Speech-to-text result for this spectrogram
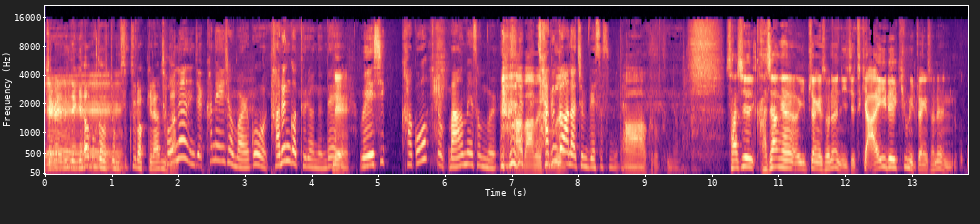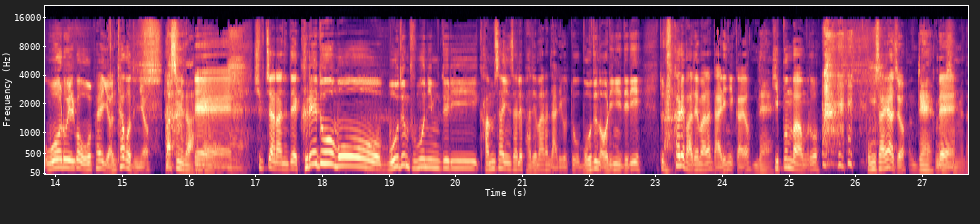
제가 예. 이런 얘기하고도 좀 쑥스럽긴 합니다. 저는 이제 카네이션 말고 다른 거 드렸는데 네. 외식 하고 좀 마음의 선물 아, 마음의 작은 선물. 거 하나 준비했었습니다. 아 그렇군요. 사실 가장의 입장에서는 이제 특히 아이를 키우는 입장에서는 5월 5일과 5월 8일 연타거든요. 맞습니다. 예, 쉽지 않았는데 그래도 뭐 모든 부모님들이 감사 인사를 받을 만한 날이고 또 모든 어린이들이 또 축하를 받을 만한 날이니까요. 네. 기쁜 마음으로 봉사해야죠. 네, 그렇습니다.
